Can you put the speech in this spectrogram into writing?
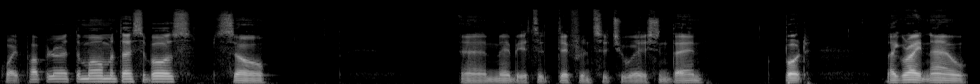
quite popular at the moment, I suppose. So uh, maybe it's a different situation then. But like right now,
